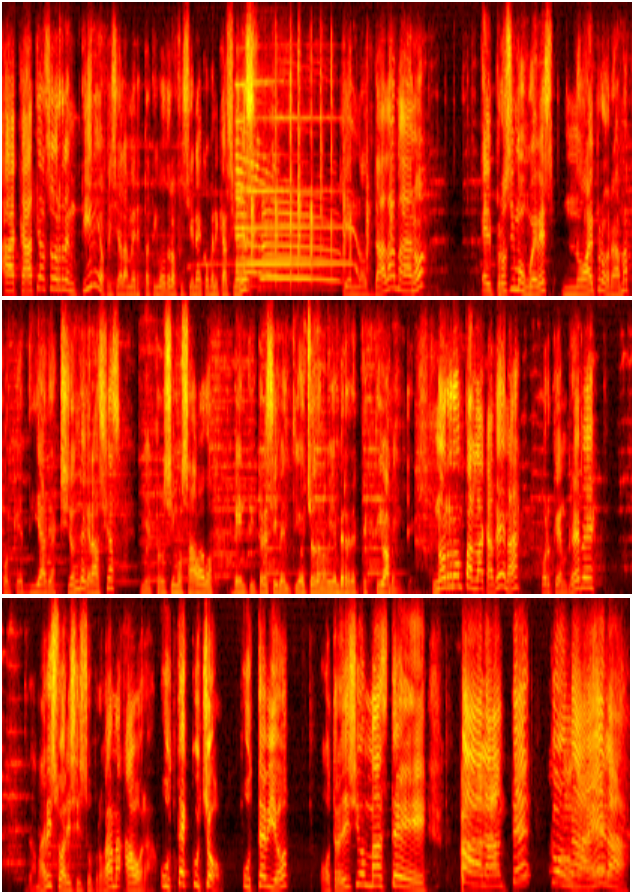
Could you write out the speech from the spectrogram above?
A Katia Sorrentini, oficial administrativo de la Oficina de Comunicaciones, quien nos da la mano. El próximo jueves no hay programa porque es Día de Acción de Gracias y el próximo sábado 23 y 28 de noviembre respectivamente. No rompas la cadena porque en breve Damaris Suárez y su programa. Ahora, usted escuchó, usted vio otra edición más de Palante con Aela.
